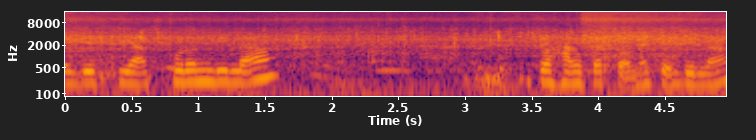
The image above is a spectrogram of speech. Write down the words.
এই যে পেঁয়াজ ফোড়ন দিলাম, একটু হালকা টমেটো দিলাম।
